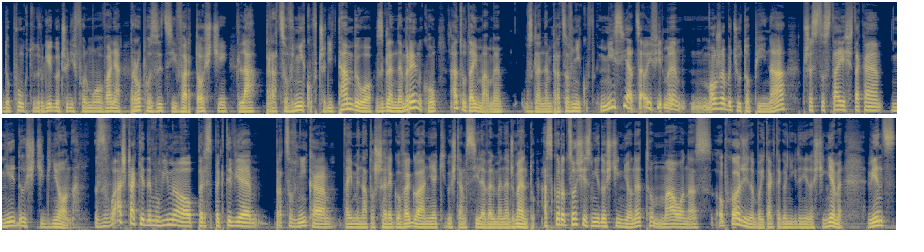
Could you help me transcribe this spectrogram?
do punktu drugiego, czyli formułowania propozycji wartości dla pracowników, czyli tam było względem rynku, a tutaj mamy względem pracowników. Misja całej firmy może być utopijna, przez co staje się taka niedościgniona. Zwłaszcza kiedy mówimy o perspektywie pracownika, dajmy na to szeregowego, a nie jakiegoś tam C-level managementu. A skoro coś jest niedoścignione, to mało nas obchodzi, no bo i tak tego nigdy nie dościgniemy. Więc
